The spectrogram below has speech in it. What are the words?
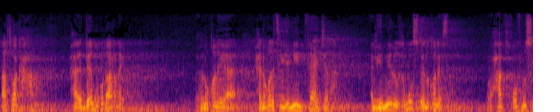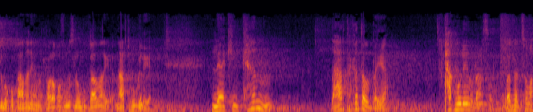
Dhaarto waa ka xaaraan. Been buu ku dhaaranaya waxay noqonaysaa yamiin faajira. Alyamiin alkhamuus bay noqonaysaa. Oo xaq qof muslim ku qaadanaya ama xoolo qof muslim ku qaadanaya naarta ku gelaya laakiin kan dhaarta ka dalbaya xaq buu u dhaarsado waad soo ma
